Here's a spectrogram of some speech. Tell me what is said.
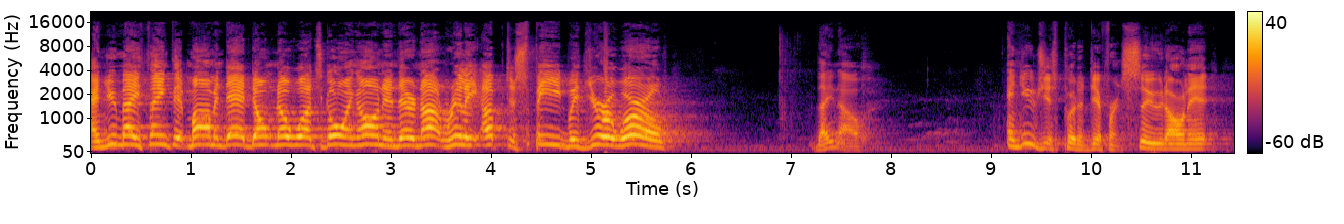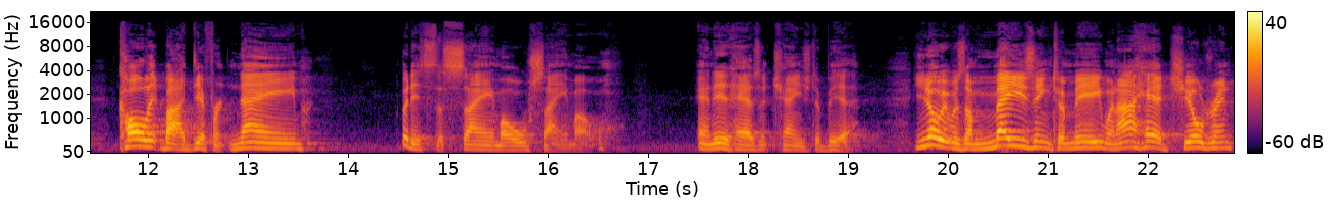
And you may think that mom and dad don't know what's going on and they're not really up to speed with your world. They know. And you just put a different suit on it, call it by a different name, but it's the same old, same old. And it hasn't changed a bit. You know, it was amazing to me when I had children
